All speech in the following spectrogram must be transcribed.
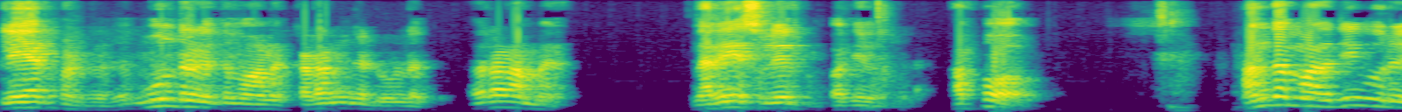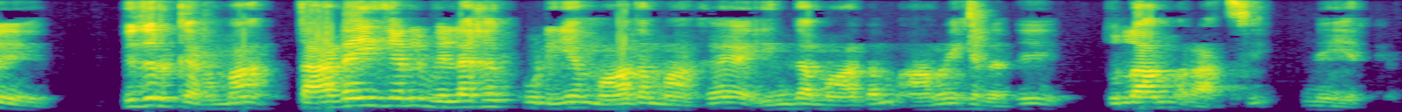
கிளியர் பண்றது. மூன்று விதமான கடன்கள் உள்ளது. அதெல்லாம் நம்ம நிறைய சொல்லியிருக்கோம் பதிவுகள்ல. அப்போ அந்த மாதிரி ஒரு பிதிர்கர்மா தடைகள் விலகக்கூடிய மாதமாக இந்த மாதம் அமைகிறது. துலாம் ராசி நேயர்கள்.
